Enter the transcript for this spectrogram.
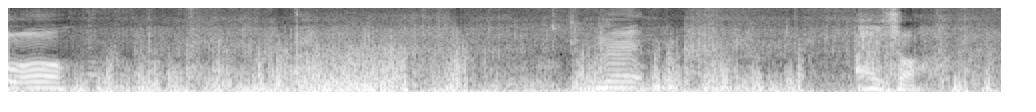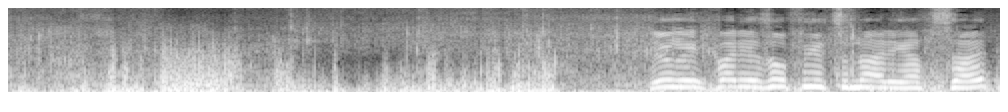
Oh. Ne. Alter. Junge, ich war dir so viel zu nah die ganze Zeit.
